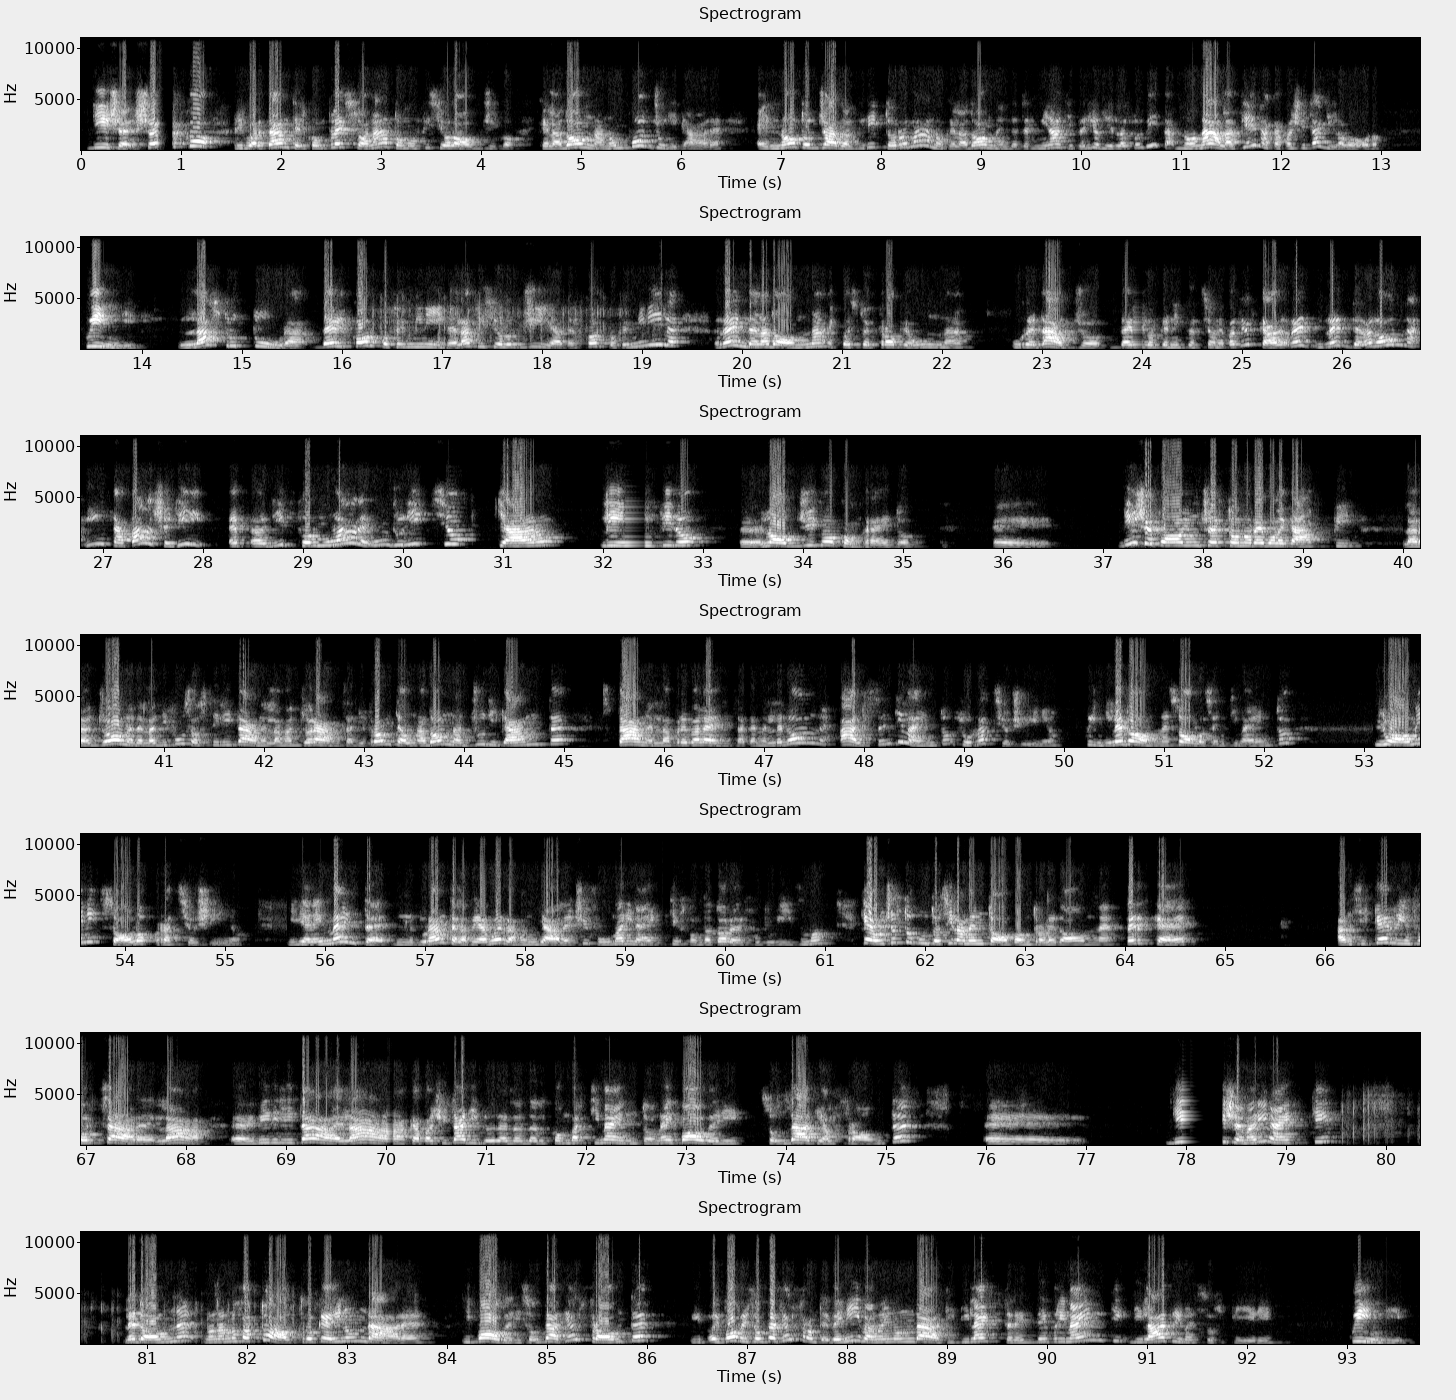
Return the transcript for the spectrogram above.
dice Charcot riguardante il complesso anatomo-fisiologico che la donna non può giudicare, è noto già dal diritto romano che la donna in determinati periodi della sua vita non ha la piena capacità di lavoro. Quindi la struttura del corpo femminile, la fisiologia del corpo femminile rende la donna, e questo è proprio un, un retaggio dell'organizzazione patriarcale, rende la donna incapace di, eh, di formulare un giudizio chiaro, limpido, eh, logico, concreto. Eh, dice poi un certo onorevole Cappi, la ragione della diffusa ostilità nella maggioranza di fronte a una donna giudicante sta nella prevalenza che nelle donne ha il sentimento sul raziocinio. Quindi le donne solo sentimento, gli uomini solo raziocinio. Mi viene in mente, durante la prima guerra mondiale ci fu Marinetti, il fondatore del futurismo, che a un certo punto si lamentò contro le donne perché anziché rinforzare la eh, virilità e la capacità di, del, del, combattimento nei poveri soldati al fronte, eh, dice Marinetti, le donne non hanno fatto altro che inondare i poveri soldati al fronte, i, i poveri soldati al fronte venivano inondati di lettere deprimenti, di lacrime e sospiri. Quindi,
